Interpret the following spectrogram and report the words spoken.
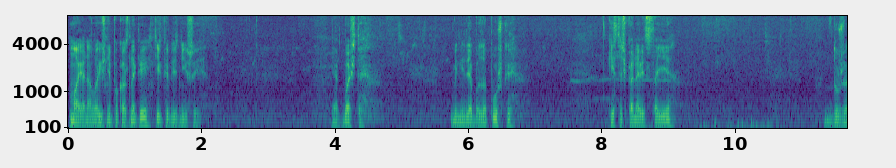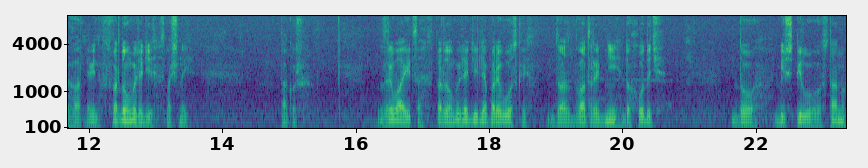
Має аналогічні показники, тільки пізніший. Як бачите, він йде без опушки. Кісточка не відстає. Дуже гарний. Він в твердому вигляді смачний. Також зривається в твердому вигляді для перевозки. За 2-3 дні доходить до більш спілого стану.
